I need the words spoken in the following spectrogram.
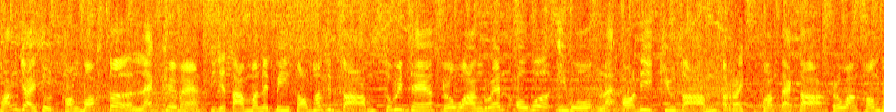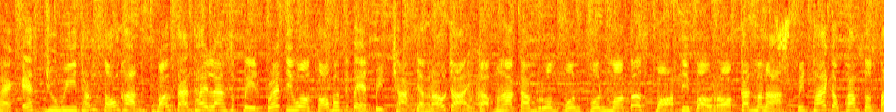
ครั้งใหญ่สุดของ Boxster และ Cayman ที่จะตามมาในปี 2013 Twin Test ระหว่าง Range Rover Evoque และ Audi Q3 อะไรคือความแตกต่าง ระหว่าง Compact SUV ทั้ง 2 คัน บางแสน Thailand Speed Festival 2011 ปิดฉากอย่างเร้าใจกับมหกรรมรวมพลคนมอเตอร์สปอร์ตที่เฝ้ารอกันมานานปิดท้ายกับความสดใส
